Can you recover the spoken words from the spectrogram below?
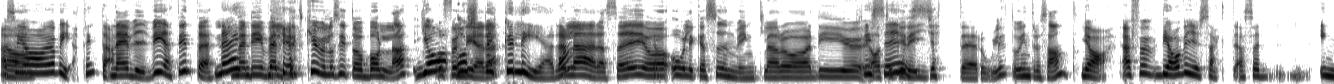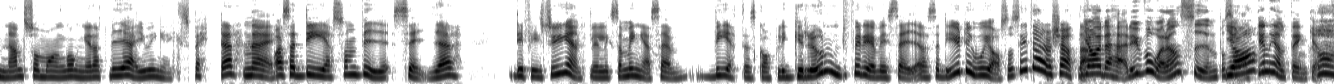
Alltså Ja. jag, jag vet inte. Nej, vi vet inte. Nej. Men det är väldigt kul att sitta och bolla ja, och och, fundera. spekulera. och lära sig och olika synvinklar och det är ju, jag tycker det är jätteroligt och intressant. Ja, ja, för det har vi ju sagt alltså, innan så många gånger att vi är ju inga experter. Nej. Och Alltså det som vi säger, det finns ju egentligen liksom inga så vetenskaplig grund för det vi säger. Alltså det är ju du och jag som sitter här och tjötar. Ja, det här är ju våran syn på Ja. saken helt enkelt. Åh,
